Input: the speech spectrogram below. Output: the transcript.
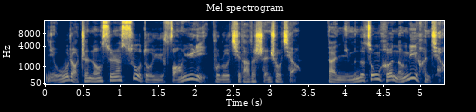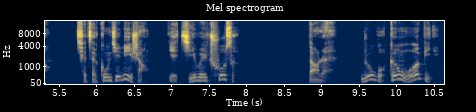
你五爪真龙虽然速度与防御力不如其他的神兽强，但你们的综合能力很强，且在攻击力上也极为出色。当然，如果跟我比，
